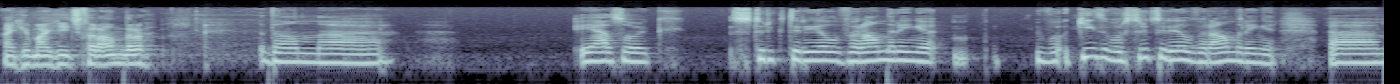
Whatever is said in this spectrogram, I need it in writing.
en je mag iets veranderen. dan eh, ja, zou ik structureel veranderingen kiezen voor structureel veranderingen. Ehm,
